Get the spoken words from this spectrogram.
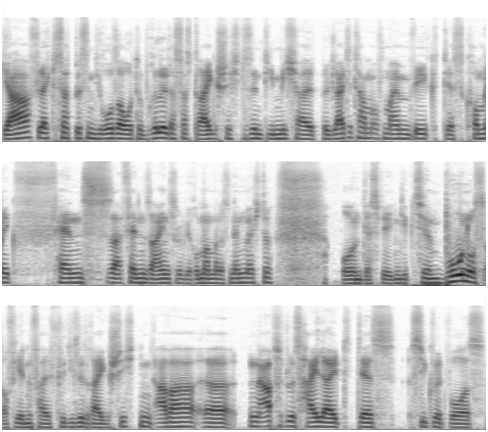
ja, vielleicht ist das ein bisschen die rosarote Brille, dass das drei Geschichten sind, die mich halt begleitet haben auf meinem Weg des Comic-Fans, Fanseins oder wie auch immer man das nennen möchte. Und deswegen gibt es hier einen Bonus auf jeden Fall für diese drei Geschichten. Aber äh, ein absolutes Highlight des Secret Wars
